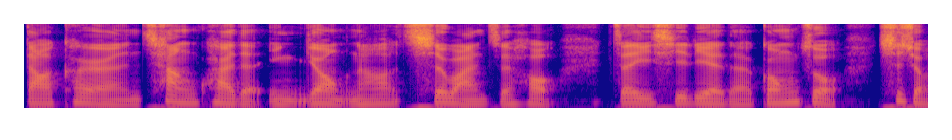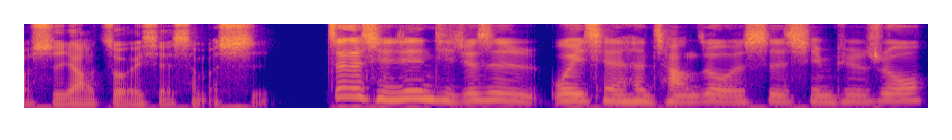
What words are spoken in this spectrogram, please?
到客人畅快的饮用，然后吃完之后。后这一系列的工作，侍酒师要做一些什么事？这个情境题就是我以前很常做的事情。比如说，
